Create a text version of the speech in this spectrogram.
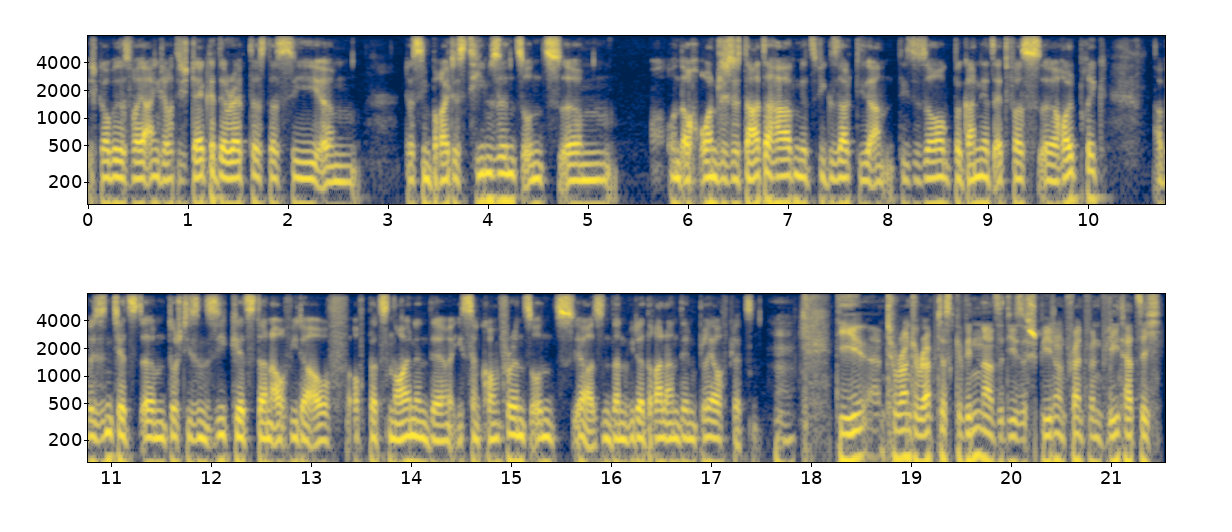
ich glaube, das war ja eigentlich auch die Stärke der Raptors, dass sie, ähm, dass sie ein breites Team sind und und auch ordentliches Data haben. Jetzt, wie gesagt, die, die Saison begann jetzt etwas äh, holprig. Aber sie sind jetzt ähm, durch diesen Sieg jetzt dann auch wieder auf, auf Platz 9 in der Eastern Conference und ja, sind dann wieder dran an den Playoff-Plätzen. Mhm. Die äh, Toronto Raptors gewinnen also dieses Spiel und Fred Van Vliet hat sich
